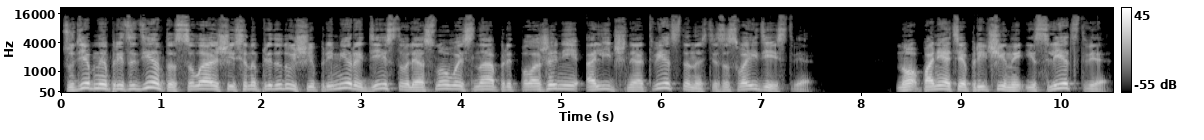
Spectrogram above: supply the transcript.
Судебные прецеденты, ссылающиеся на предыдущие примеры, действовали, основываясь на предположении о личной ответственности за свои действия. Но понятия причины и следствия,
